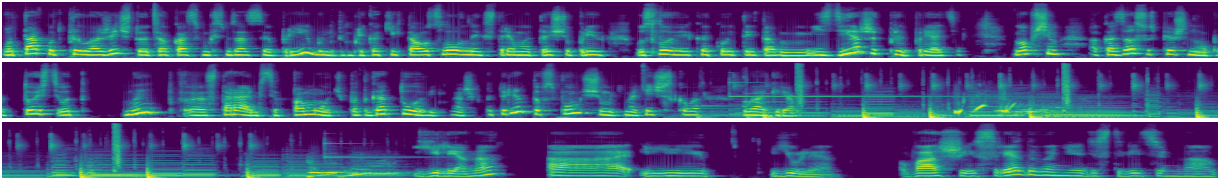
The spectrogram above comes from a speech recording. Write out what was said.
вот так вот приложить, что это, оказывается, максимизация прибыли, там, при каких-то условных экстремах, это еще при условии какой-то там издержек предприятия. В общем, оказался успешный опыт. То есть вот мы э, стараемся помочь подготовить наших абитуриентов с помощью математического лагеря. Елена а, и Юлия, ваши исследования действительно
